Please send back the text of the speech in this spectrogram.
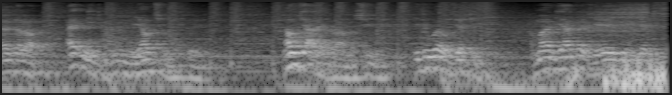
အဲဒါတော့အဲ့အနေထားမျိုးမရောက်ချင်ဘူးဆိုရင်နောက်ကြတယ်ဆိုတာမရှိဘူးဒီတစ်ဝက်ကိုရက်တည်အမှန်တရားအတွက်ရဲရဲရက်တည်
